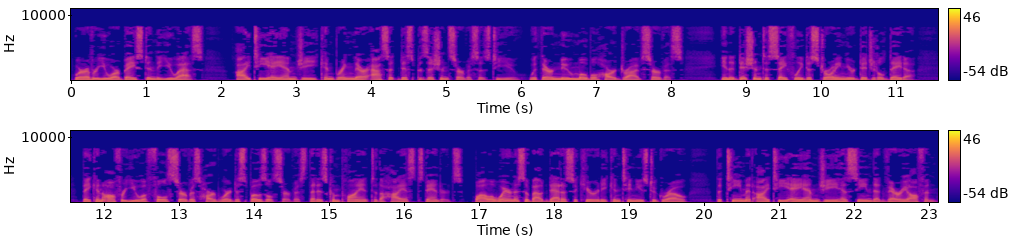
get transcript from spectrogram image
Wherever you are based in the U.S., ITAMG can bring their asset disposition services to you with their new mobile hard drive service. In addition to safely destroying your digital data, they can offer you a full service hardware disposal service that is compliant to the highest standards. While awareness about data security continues to grow, the team at ITAMG has seen that very often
